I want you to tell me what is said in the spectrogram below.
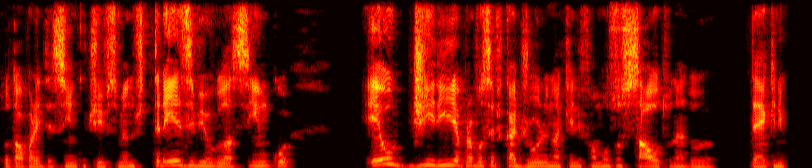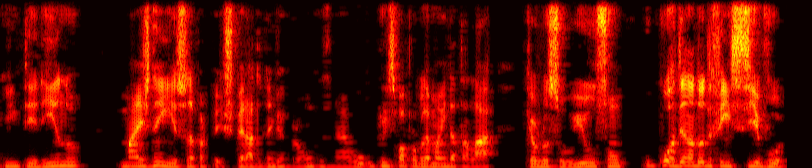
total 45, Chiefs menos 13,5. Eu diria para você ficar de olho naquele famoso salto, né, do técnico interino, mas nem isso dá para esperar do Denver Broncos, né? O, o, principal problema ainda tá lá, que é o Russell Wilson. O coordenador defensivo,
